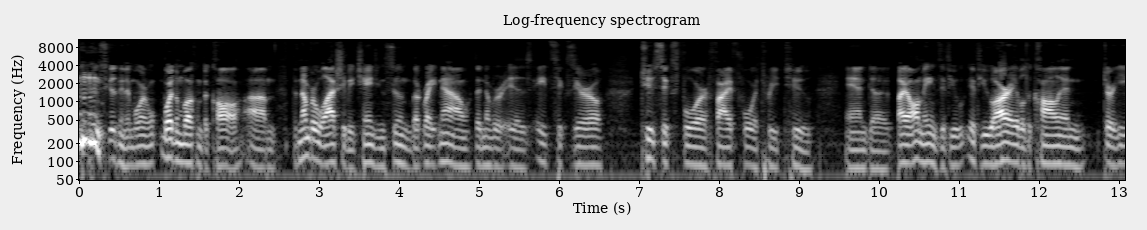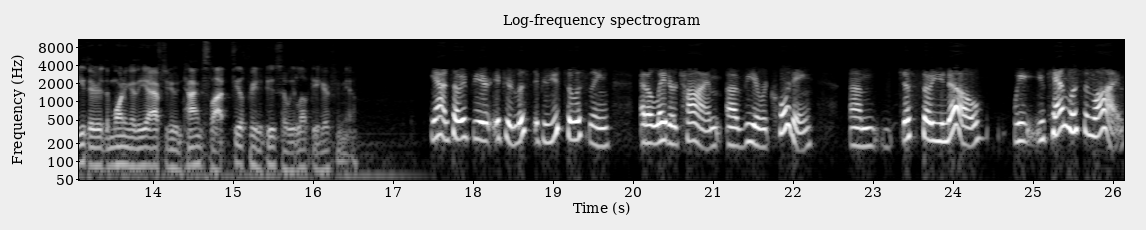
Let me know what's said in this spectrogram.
excuse me, they're more more than welcome to call. Um, the number will actually be changing soon, but right now the number is 860-264-5432. And uh, by all means, if you if you are able to call in during either the morning or the afternoon time slot, feel free to do so. We'd love to hear from you. Yeah, and so if you're if you're lis- if you're used to listening at a later time uh, via recording, um, just so you know, we you can listen live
